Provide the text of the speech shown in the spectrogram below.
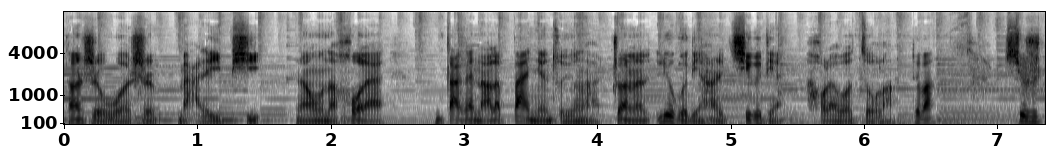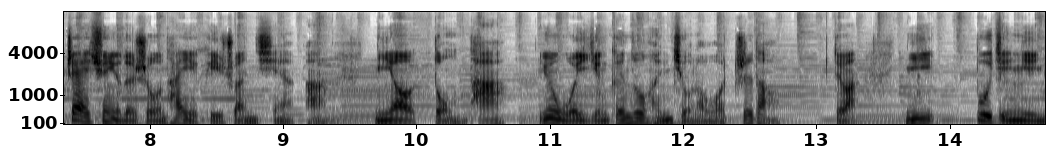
当时我是买了一批，然后呢，后来大概拿了半年左右呢，赚了六个点还是七个点，后来我走了，对吧？就是债券有的时候它也可以赚钱啊，你要懂它，因为我已经跟踪很久了，我知道，对吧？你不仅仅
